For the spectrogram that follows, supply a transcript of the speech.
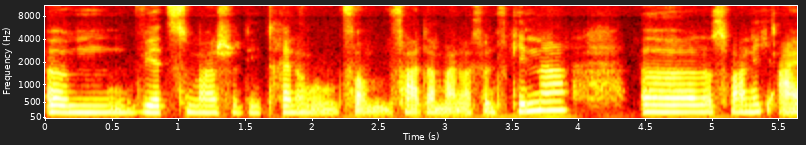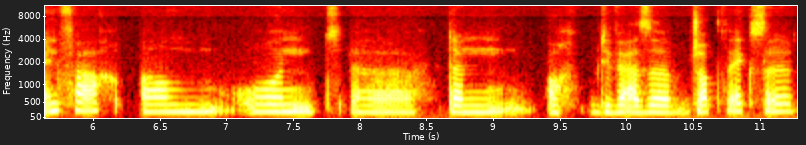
ähm, wie jetzt zum Beispiel die Trennung vom Vater meiner fünf Kinder. Äh, das war nicht einfach ähm, und äh, dann auch diverse Jobwechsel,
